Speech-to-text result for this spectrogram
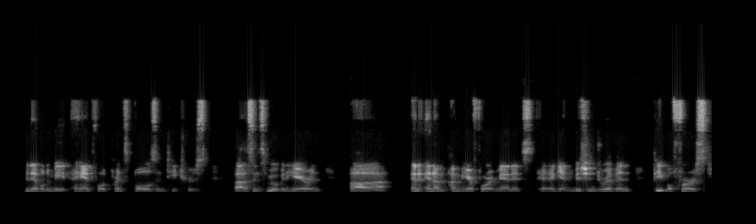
been able to meet a handful of principals and teachers uh, since moving here, and uh, and and I'm I'm here for it, man. It's again mission driven, people first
